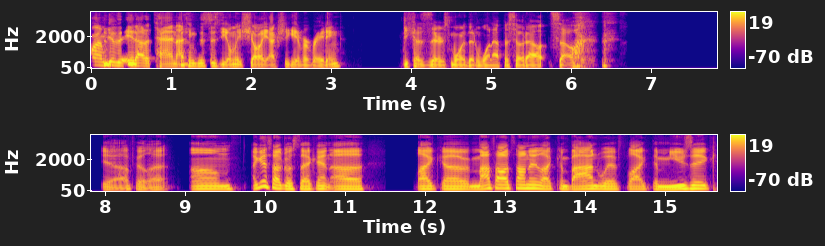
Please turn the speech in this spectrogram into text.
far, I'm giving it eight out of ten. I think this is the only show I actually gave a rating because there's more than one episode out. So Yeah, I feel that. Um, I guess I'll go second. Uh, like uh, my thoughts on it, like combined with like the music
